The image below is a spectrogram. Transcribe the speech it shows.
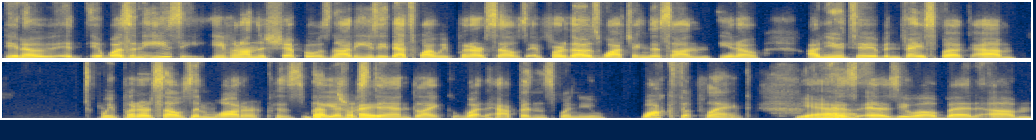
you know it, it wasn't easy even on the ship it was not easy that's why we put ourselves for those watching this on you know on youtube and facebook um we put ourselves in water because we understand right. like what happens when you walk the plank yeah as as you will but um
